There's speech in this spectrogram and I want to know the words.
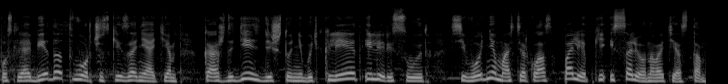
После обеда – творческие занятия. Каждый день здесь что-нибудь клеят или рисуют. Сегодня мастер-класс по лепке из соленого теста.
